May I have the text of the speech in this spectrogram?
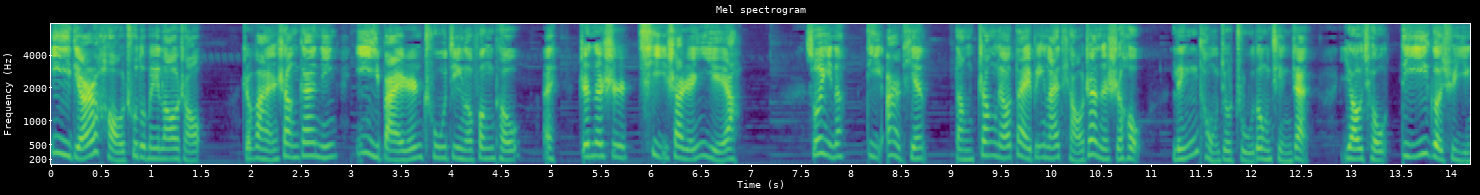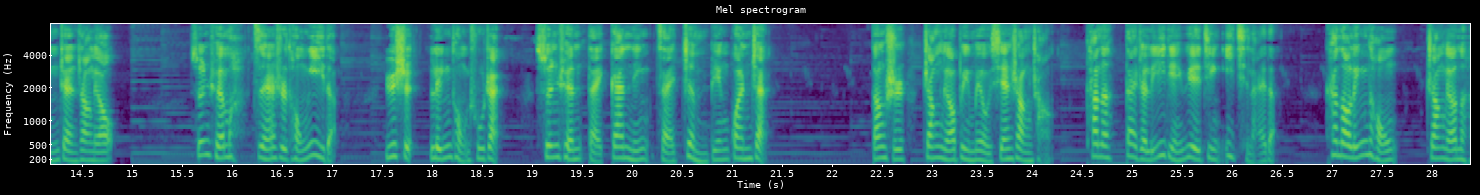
一点好处都没捞着。这晚上，甘宁一百人出尽了风头，哎，真的是气煞人也呀。所以呢，第二天当张辽带兵来挑战的时候，凌统就主动请战，要求第一个去迎战张辽。孙权嘛，自然是同意的。于是凌统出战，孙权带甘宁在阵边观战。当时张辽并没有先上场，他呢带着李典、乐进一起来的，看到凌统。张辽呢，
